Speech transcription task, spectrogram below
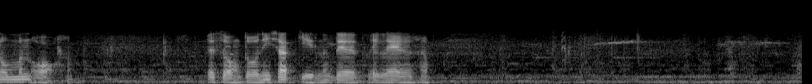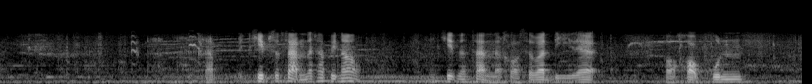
นมมันออกครับ แต่สองตัวนี้ชัดเจนตั้งแต่แรกๆครับครับเป็นคลิปสั้นๆนะครับพี่น้องคลิปสั้นๆแล้วขอสวัสดีและขอขอบคุณไป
